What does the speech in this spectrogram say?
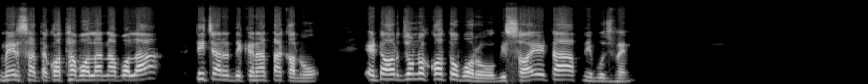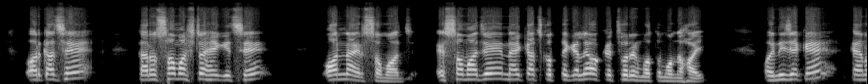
মেয়ের সাথে কথা বলা, না বলা, টিচারের দিকে না তাকানো, এটা ওর জন্য কত বড় বিষয়, এটা আপনি বুঝবেন। ওর কাছে কারও সমাজটা হয়ে গেছে অন্যায়ের সমাজ। এ সমাজে ন্যায় কাজ করতে গেলে ওকে চোরের মতো মনে হয়। ওই নিজেকে কেন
